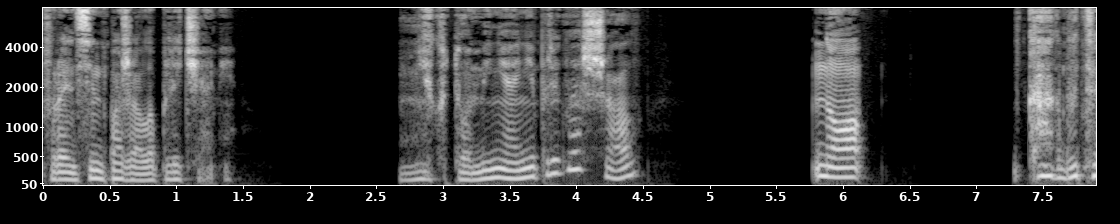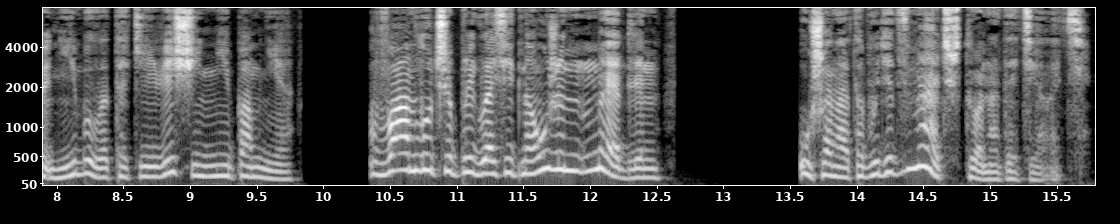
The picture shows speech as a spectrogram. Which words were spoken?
Фрэнсин пожала плечами. «Никто меня не приглашал. Но, как бы то ни было, такие вещи не по мне. Вам лучше пригласить на ужин Мэдлин. Уж она-то будет знать, что надо делать».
